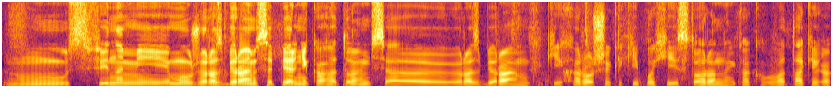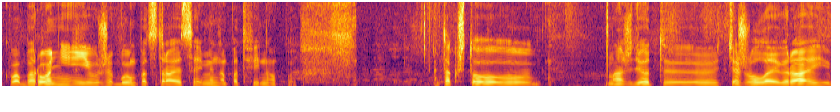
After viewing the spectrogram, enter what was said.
Ну, с финнами мы уже разбираем соперника, готовимся, разбираем, какие хорошие, какие плохие стороны, как в атаке, как в обороне, и уже будем подстраиваться именно под финнов. Так что нас ждет э, тяжелая игра, и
